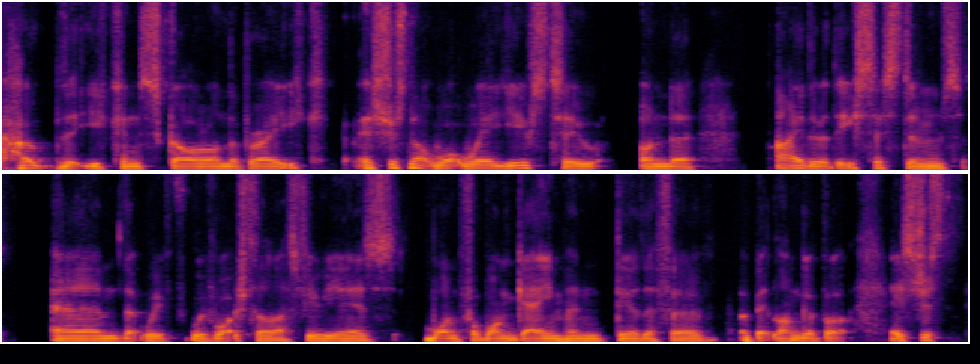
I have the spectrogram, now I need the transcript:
Hope that you can score on the break. It's just not what we're used to under either of these systems um, that we've we've watched for the last few years. One for one game and the other for a bit longer. But it's just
